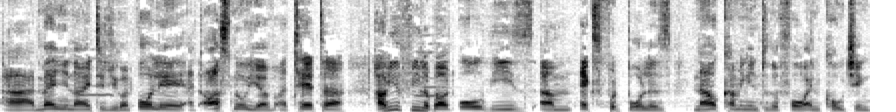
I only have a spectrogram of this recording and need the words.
Uh, Man United, you got Ole. At Arsenal, you have Arteta. How do you feel about all these um, ex footballers now coming into the fore and coaching?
